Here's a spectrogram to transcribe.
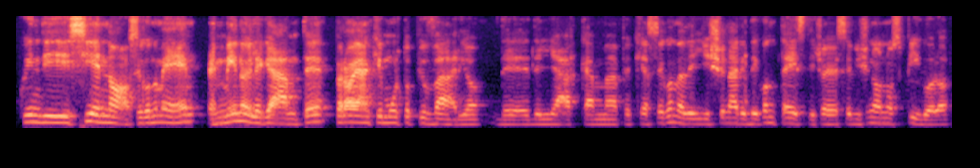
quindi sì e no, secondo me è, meno elegante, però è anche molto più vario de- degli Arkham, perché a seconda degli scenari e dei contesti, cioè se vicino a uno spigolo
